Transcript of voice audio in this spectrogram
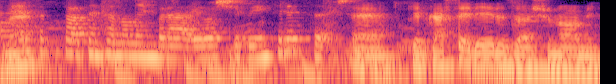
Ah, né? essa que eu tava tentando lembrar, eu achei bem interessante. É, que é Carcereiros, eu acho o nome.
